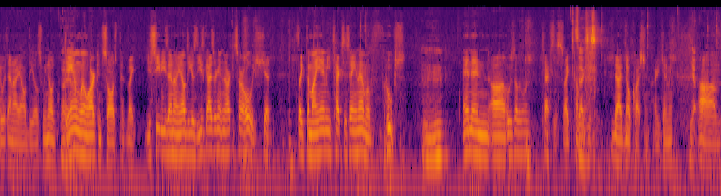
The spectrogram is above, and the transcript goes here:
with NIL deals. We know Oh, damn yeah. well Arkansas is like you see these NIL deals these guys are getting in Arkansas. Holy shit! It's like the Miami, Texas A&M of hoops. hmm And then uh, who's the other one? Texas. Like Texas. No, no question. Are you kidding me? Yep. Um,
